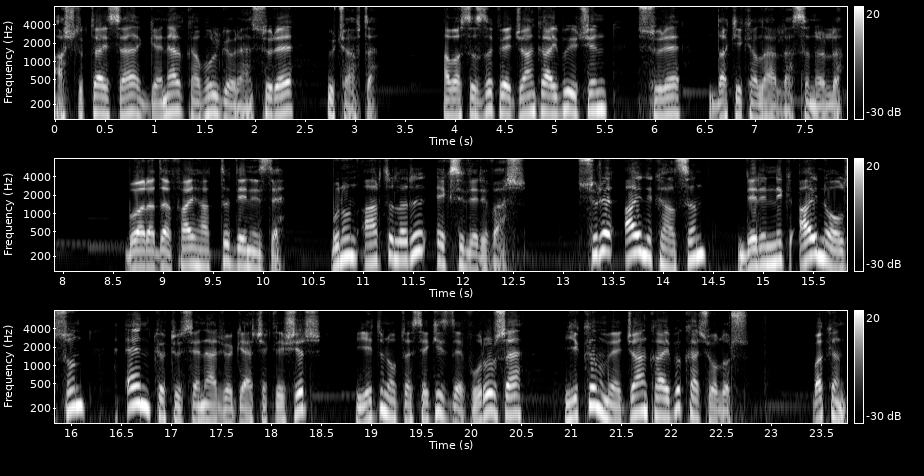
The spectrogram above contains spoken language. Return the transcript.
Açlıkta ise genel kabul gören süre 3 hafta. havasızlık ve can kaybı için süre dakikalarla sınırlı. Bu arada fay hattı denizde. Bunun artıları eksileri var. Süre aynı kalsın, derinlik aynı olsun, en kötü senaryo gerçekleşir, 7.8 de vurursa yıkım ve can kaybı kaç olur? Bakın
